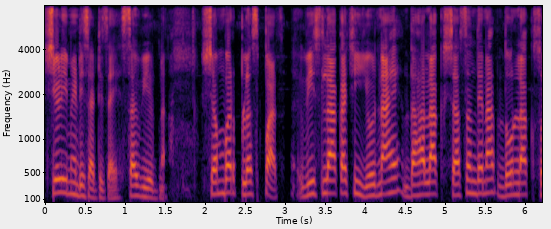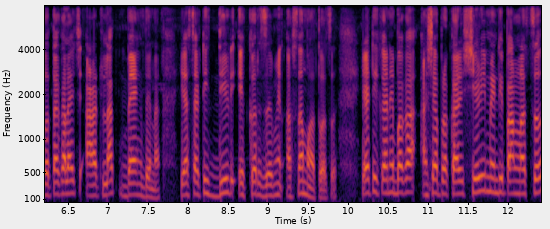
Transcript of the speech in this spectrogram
शेळी मेंढीसाठीच आहे सहावी योजना. शंभर प्लस पाच वीस लाखाची योजना आहे दहा लाख शासन देणार दोन लाख स्वतः घालायचे आठ लाख बँक देणार. यासाठी दीड एकर जमीन असणं महत्त्वाचं या ठिकाणी बघा अशा प्रकारे शेळी मेंढी पालनाचं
